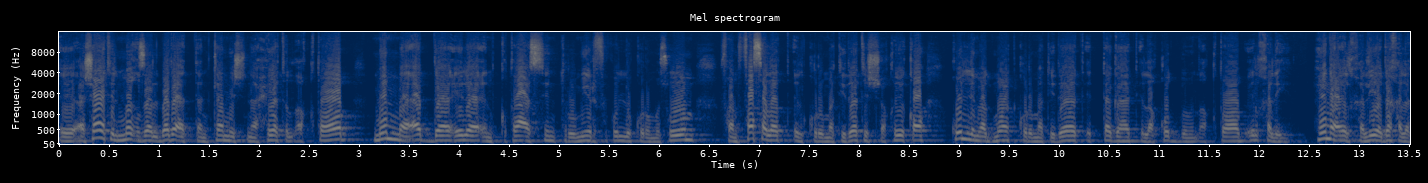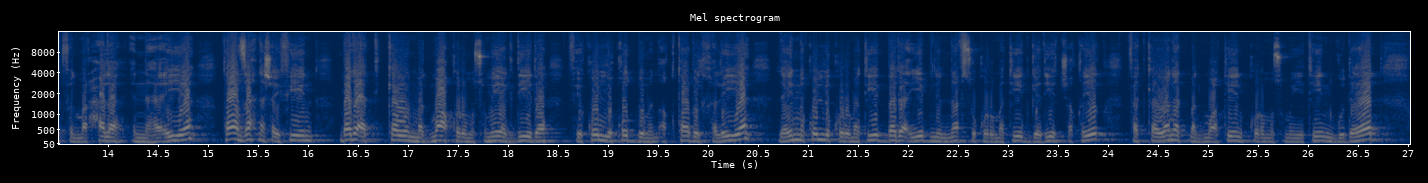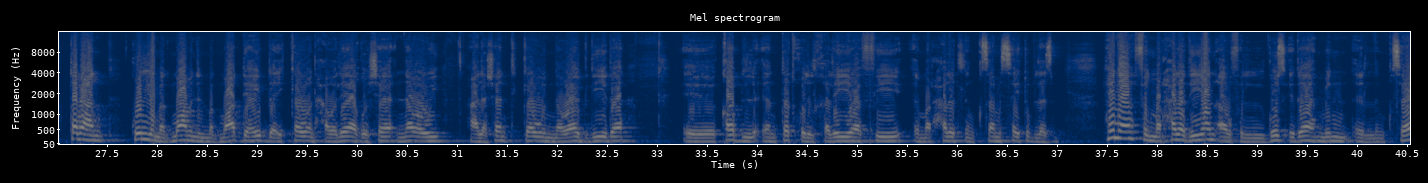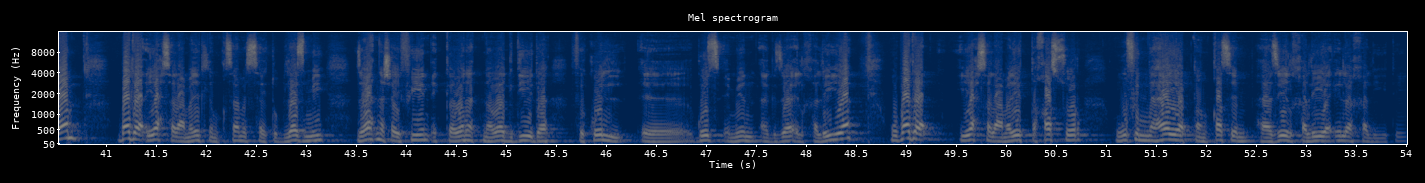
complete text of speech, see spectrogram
آه، أشعة المغزل بدأت تنكمش ناحية الأقطاب مما أدى إلى انقطاع السنترومير في كل كروموسوم فانفصلت الكروماتيدات الشقيقة. كل مجموعة كروماتيدات اتجهت إلى قطب من أقطاب الخلية. هنا الخلية دخلت في المرحلة النهائية. طبعا زي إحنا شايفين بدأت تتكون مجموعة كروموسومية جديدة في كل قطب من أقطاب الخلية لأن كل كروماتيد بدأ يبني لنفسه كروماتيد جديد شقيق فتكونت مجموعتين كروموسوميتين جداد. طبعا كل مجموعة من المجموعات دي هيبدأ يتكون حواليها غشاء نووي علشان تتكون نواة جديدة. قبل أن تدخل الخلية في مرحلة الانقسام السيتوبلازمي. هنا في المرحلة دي أو في الجزء ده من الانقسام بدأ يحصل عملية الانقسام السيتوبلازمي. زي ما إحنا شايفين اتكونت نواة جديدة في كل آه، جزء من أجزاء الخلية وبدأ يحصل عملية تخصر وفي النهاية بتنقسم هذه الخلية إلى خليتين.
